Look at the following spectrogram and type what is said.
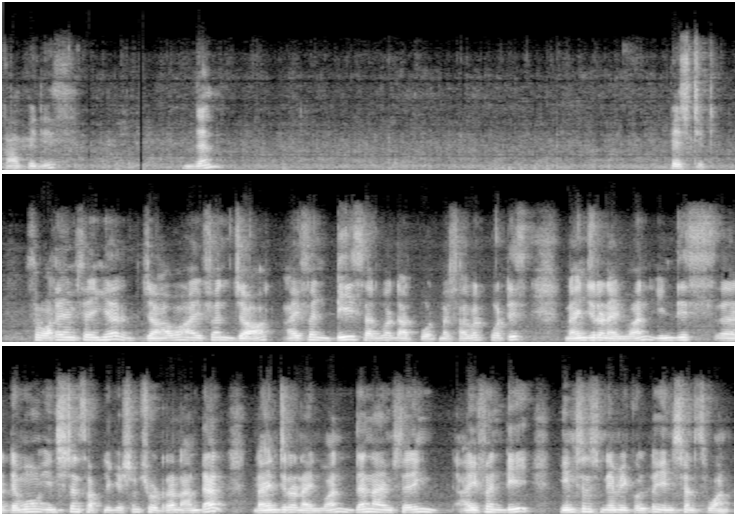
copy this. Then paste it. So what I am saying here java hyphen jar hyphen d server dot port. My server port is 9091 in this uh, demo instance application should run under 9091 then I am saying hyphen d instance name equal to instance 1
